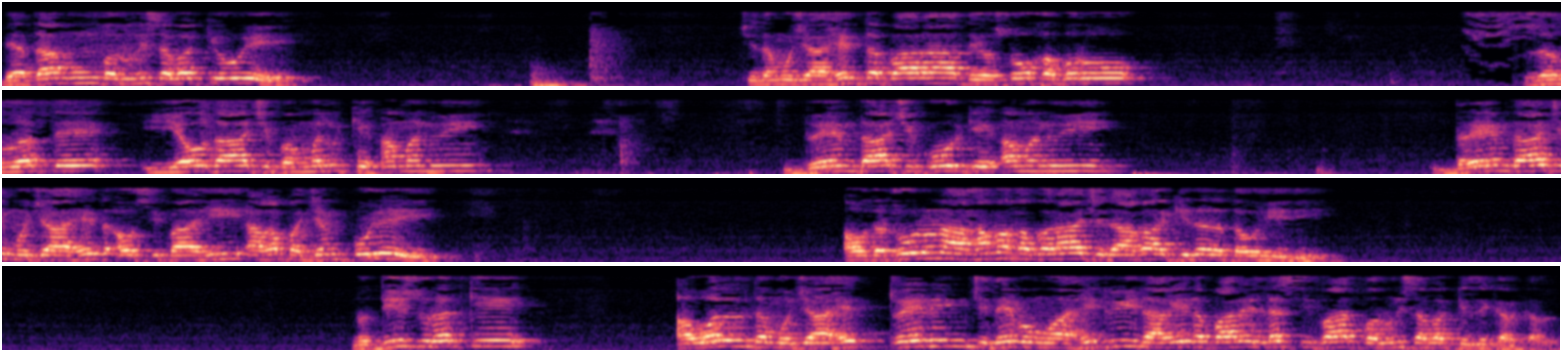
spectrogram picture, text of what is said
بیا دا مون پرونی سبق کې وې چې د مجاهد د پاره د یو څو خبرو ضرورت دی یو دا چې په ملک کې امن وي دویم دا چې کور کې امن وي دریم دا چې مجاهد او سپاهی هغه په جنگ پوي او د ټولو نه هم خبره چې دا غا عقیده د توحیدی نو دې صورت کې اول د مجاهد ټریننګ چې د موحد وی داغه د پاره لس صفات پرونی سبق کې ذکر کړل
